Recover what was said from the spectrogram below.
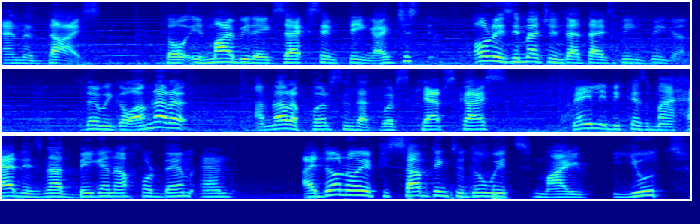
and a dice. So it might be the exact same thing. I just always imagine that dice being bigger. So there we go. I'm not a I'm not a person that wears caps, guys. Mainly because my head is not big enough for them, and I don't know if it's something to do with my youth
